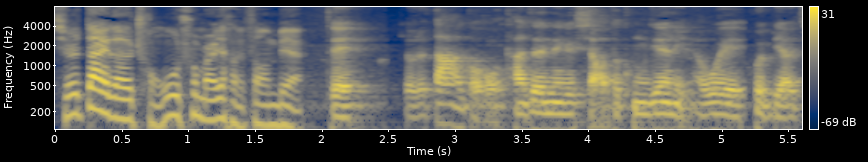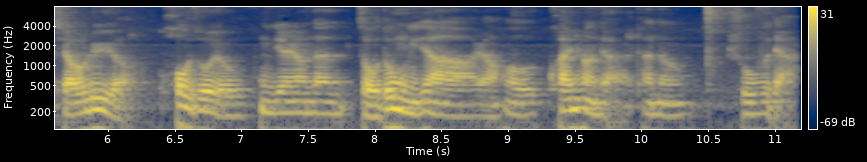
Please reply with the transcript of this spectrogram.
其实带个宠物出门也很方便。对，有的大狗它在那个小的空间里，它会会比较焦虑啊。后座有空间让它走动一下，然后宽敞点儿，它能舒服点儿。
